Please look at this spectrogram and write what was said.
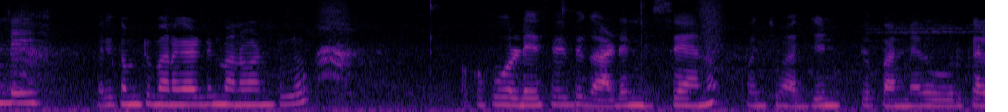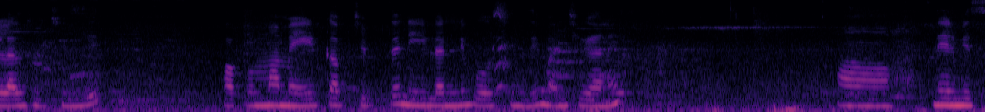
అండి. వెల్కమ్ టు మన గార్డెన్ మన వంటలు. ఒక ఫోర్ డేస్ అయితే గార్డెన్ మిస్ అయ్యాను. కొంచెం అర్జెంట్ పని మీద ఊరికి వెళ్ళాల్సి వచ్చింది. పాపం మా మెయిడ్ కప్ చెప్తే నీళ్ళన్నీ పోసింది మంచిగానే. నేను మిస్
